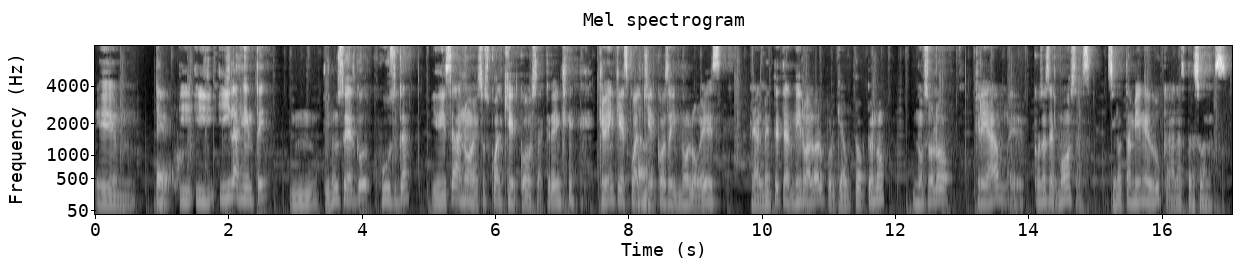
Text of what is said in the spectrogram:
Em, y, y, la gente mm, tiene un sesgo, juzga y dice, ah, no, eso es cualquier cosa. Creen que, creen que es cualquier cosa y no lo es. Realmente te admiro, Álvaro, porque autóctono no solo crea cosas hermosas, sino también educa a las personas.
